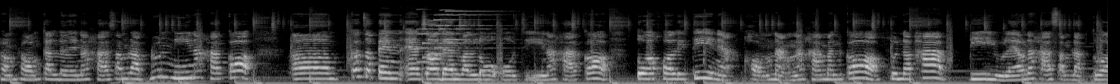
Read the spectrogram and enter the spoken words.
พร้อม ๆ กันเลยนะคะสำหรับรุ่นนี้นะคะ ก็ ก็จะเป็น Air Jordan 1 Low OG นะคะ ก็ตัว Quality เนี่ย ของหนังนะคะ มันก็คุณภาพดีอยู่แล้วนะคะสำหรับตัว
